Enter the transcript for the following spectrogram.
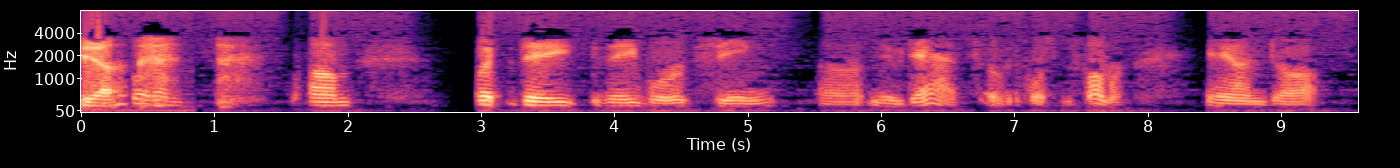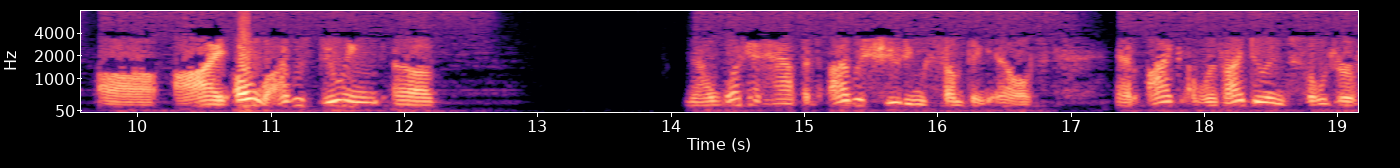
Yeah. but um, um, but they they were seeing uh, new dads over the course of the summer, and uh, uh, I oh I was doing uh, now what had happened? I was shooting something else, and I was I doing Soldier of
